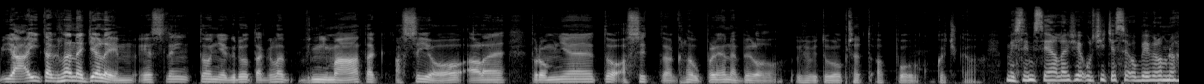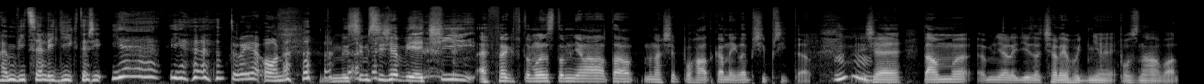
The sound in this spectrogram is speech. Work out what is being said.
Já ji takhle nedělím. Jestli to někdo takhle vnímá, tak asi jo, ale pro mě to asi takhle úplně nebylo, že by to bylo před a po kukačkách. Myslím si ale, že určitě se objevilo mnohem více lidí, kteří je, je, to je on. Myslím si, že větší efekt v tomhle tom měla ta naše pohádka Nejlepší přítel. Mm. Že tam mě lidi začali hodně poznávat.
